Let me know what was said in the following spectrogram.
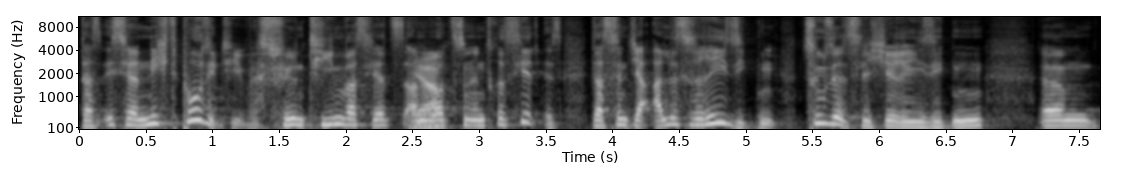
das ist ja nichts Positives für ein Team, was jetzt an Ja. Watson interessiert ist. Das sind ja alles Risiken, zusätzliche Risiken, ähm,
